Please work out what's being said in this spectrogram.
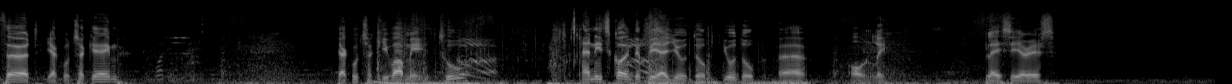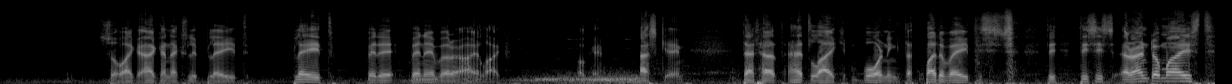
third Yakuza game. Yakuza Kiwami 2. And it's going to be a YouTube YouTube uh, only play series. So I, I can actually play it play it whenever I like. Okay, last game that had had like warning that by the way this is this is randomized.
